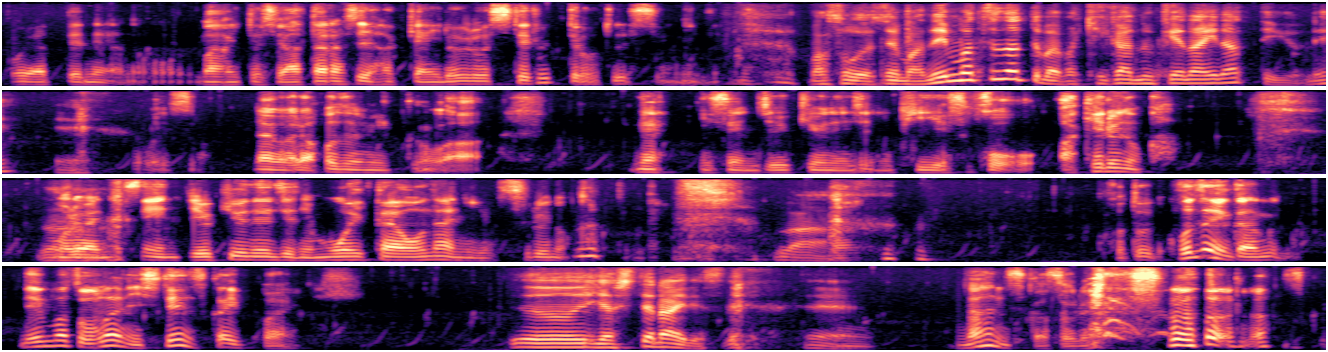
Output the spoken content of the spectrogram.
こうやってね、あの、毎年新しい発見いろいろしてるってことですよね。ーまあそうですね、まあ年末になってもやっぱ気が抜けないなっていうね。えそうですよ。だから、穂積君は、ね、2019年時に PS4 を開けるのか、ー俺は2019年時にもう一回オナニーをするのかってね、まあ、ことで。ホゼミから年末オナニーしてんすかいっぱい。うん、いや、してないですね。えなんですかそれ。なんですか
